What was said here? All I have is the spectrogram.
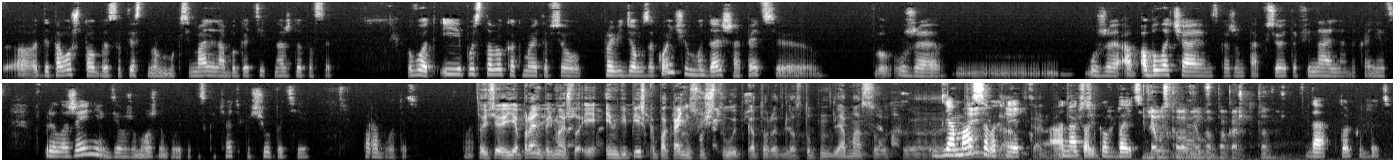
э, для того, чтобы, соответственно, максимально обогатить наш датасет. Вот, и после того, как мы это все проведем, закончим, мы дальше опять уже, уже облачаем, скажем так, все это финально, наконец, в приложение, где уже можно будет это скачать, пощупать и поработать. То есть я правильно понимаю, что MVP-шка пока не существует, которая доступна для массовых э, Для людей, массовых да, нет, как бы, она только есть... в бете. Для узкого да. круга пока что, да? Да, только в бете.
